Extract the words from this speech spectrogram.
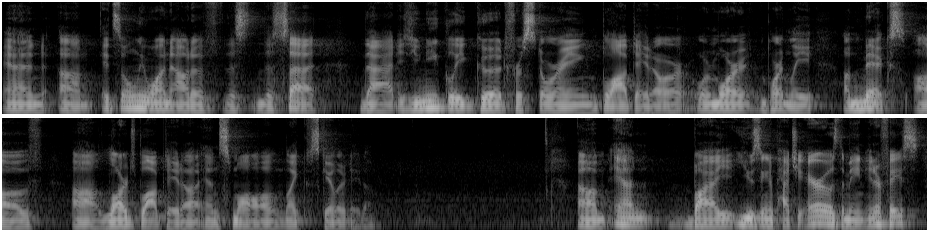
And um, it's only one out of this, this set that is uniquely good for storing blob data, or, or more importantly, a mix of uh, large blob data and small, like scalar data. Um, and by using Apache Arrow as the main interface,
